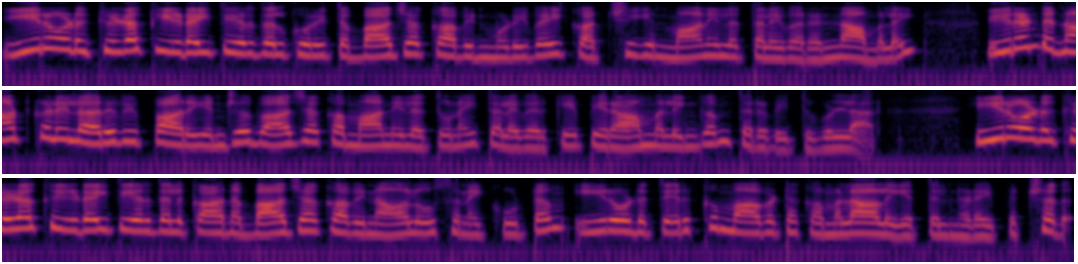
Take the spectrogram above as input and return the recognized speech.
ஈரோடு கிழக்கு இடைத்தேர்தல் குறித்த பாஜகவின் முடிவை கட்சியின் மாநில தலைவர் அண்ணாமலை இரண்டு நாட்களில் அறிவிப்பார் என்று பாஜக மாநில துணைத் தலைவர் கே. பி. ராமலிங்கம் தெரிவித்துள்ளார். ஈரோடு கிழக்கு இடைத்தேர்தலுக்கான பாஜகவின் ஆலோசனைக் கூட்டம் ஈரோடு தெற்கு மாவட்ட கமலாலயத்தில் நடைபெற்றது.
